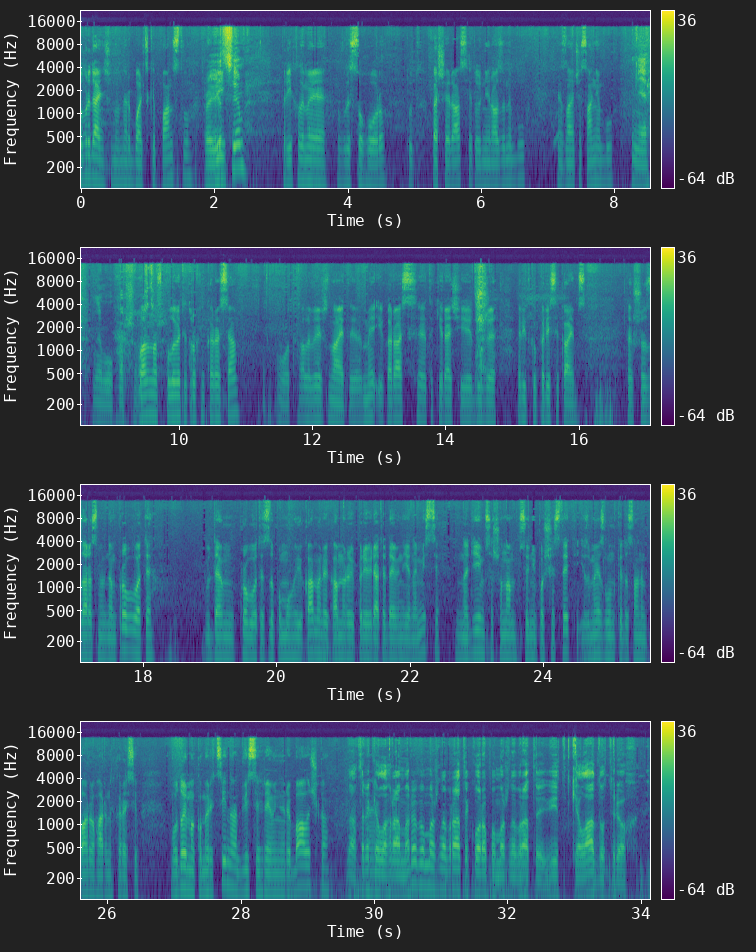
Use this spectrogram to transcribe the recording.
Добрий день, шановне рибальське панство. Привіт всім. Приїхали ми в Лисогору. Тут перший раз, я тут ні разу не був. Не знаю, чи Саня був. Ні, не був перший План у нас половити трохи карася. От, але ви ж знаєте, ми і карась е, такі речі дуже рідко пересікаємося. Так що зараз ми будемо пробувати. Будемо пробувати з допомогою камери, камерою перевіряти, де він є на місці. Надіємося, що нам сьогодні пощастить і ми з лунки достанемо пару гарних карасів. Водойма комерційна, 200 гривень рибалочка. Да, 3 кг риби можна брати, коропа можна брати від кіла до 3.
